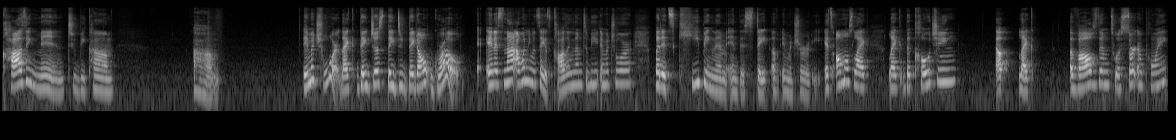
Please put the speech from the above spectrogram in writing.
causing men to become um immature. Like they just they do they don't grow. And it's not i wouldn't even say it's causing them to be immature but it's keeping them in this state of immaturity. It's almost like like the coaching uh, like evolves them to a certain point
